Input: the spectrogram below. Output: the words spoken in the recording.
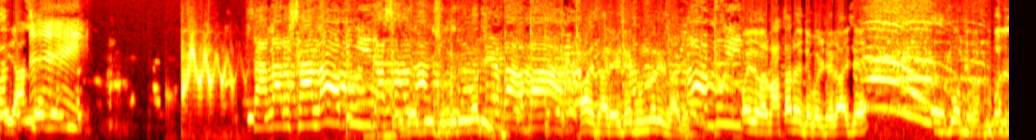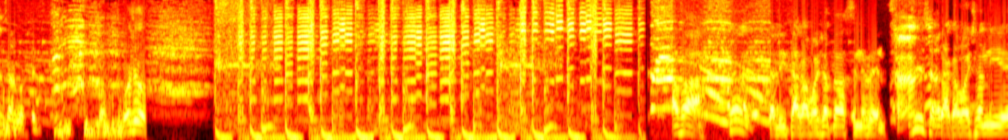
সিয়ান শালার শালা বুইরা এটা কি সুন্দরীর বাড়ি? হয় স্যার এইটা সুন্দরীর বাড়ি। ওই ওর মাথার ওই বসে রয়েছে। বসেন বসেন স্যার বসেন বসো। আফা তাহলে টাকা পয়সা তো নেবেন। টাকা পয়সা নিয়ে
